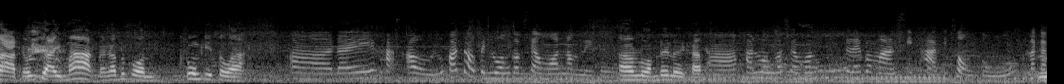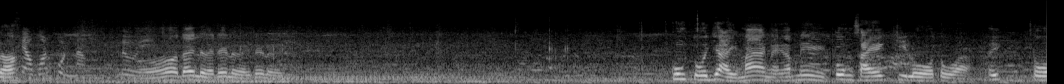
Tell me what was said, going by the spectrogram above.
ถาดเขาใหญ่มากนะครับ ทุกคนกุ้งกี่ตัวอ่าได้ค่ะเอาลูกค้าจะเอาเป็นรวมกับแซลมอนนำเลยโบเอารวมได้เลยครับอ่าคันรวมกับแซลมอนจะได้ประมาณ10หา12ตู้แล้วก็เหรมีอแซลมอนผลนำเลยอ๋อได้เลยได้เลยได้เลย กุ้งตัวใหญ่มากนะครับ นี่กุ้งไซส์กิโลตัวเอ้ยตัว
